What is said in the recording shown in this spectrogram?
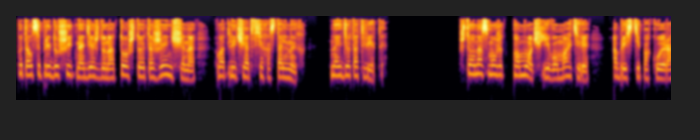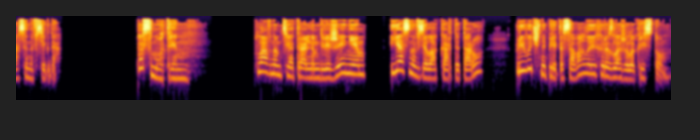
Пытался придушить надежду на то, что эта женщина, в отличие от всех остальных, найдет ответы. Что она сможет помочь его матери, обрести покой раз и навсегда. Посмотрим. Плавным театральным движением ясно взяла карты Таро, привычно перетасовала их и разложила крестом.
